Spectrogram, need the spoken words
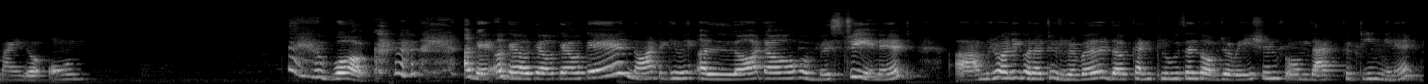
mind your own work. Okay okay okay okay okay. Not giving a lot of mystery in it Uh, i'm really gonna to reveal the conclusion the observation from that 15 minute.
